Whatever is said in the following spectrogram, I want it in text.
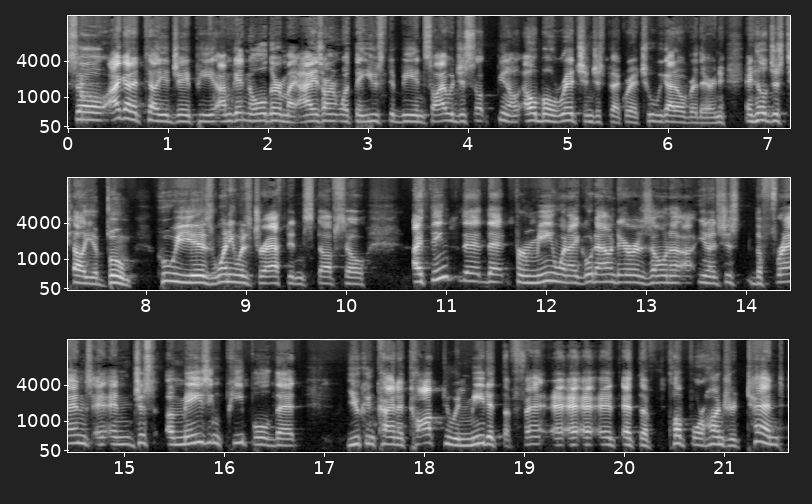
So I got to tell you, JP, I'm getting older. My eyes aren't what they used to be. And so I would just, you know, elbow Rich and just be like, Rich, who we got over there? And, and he'll just tell you, boom, who he is, when he was drafted and stuff. So I think that that for me, when I go down to Arizona, uh, you know, it's just the friends and, and just amazing people that you can kind of talk to and meet at the fe- at, at, the Club 400 tent,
